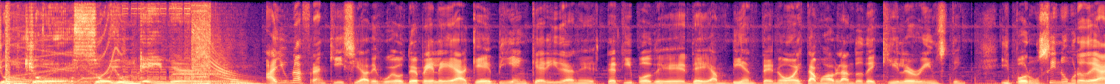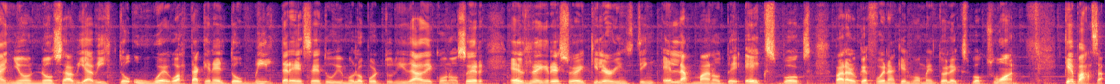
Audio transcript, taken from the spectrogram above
Yo, soy un gamer. Hay una franquicia de juegos de pelea que es bien querida en este tipo de, de, ambiente, ¿no? Estamos hablando de Killer Instinct. Y por un sinnúmero de años no se había visto un juego hasta que en el 2013 tuvimos la oportunidad de conocer el regreso de Killer Instinct en las manos de Xbox para lo que fue en aquel momento el Xbox One. ¿Qué pasa?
